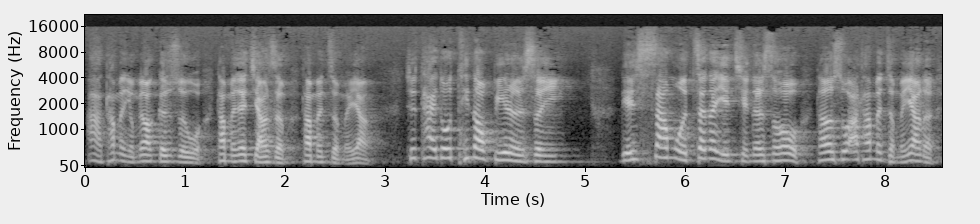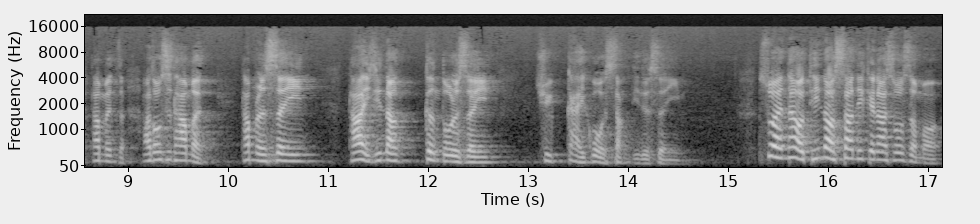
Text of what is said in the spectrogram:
啊，他们有没有跟随我？他们在讲什么？他们怎么样？所以太多听到别人的声音，连撒母耳站在眼前的时候，他都说啊，他们怎么样了？他们怎啊，都是他们，他们的声音，他已经让更多的声音去盖过上帝的声音。虽然他有听到上帝跟他说什么，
